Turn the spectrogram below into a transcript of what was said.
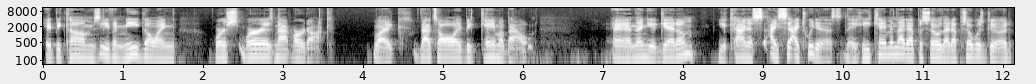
It becomes even me going, "Where's where is Matt Murdock?" Like that's all it became about. And then you get him. You kind of I I tweeted this. He came in that episode. That episode was good.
